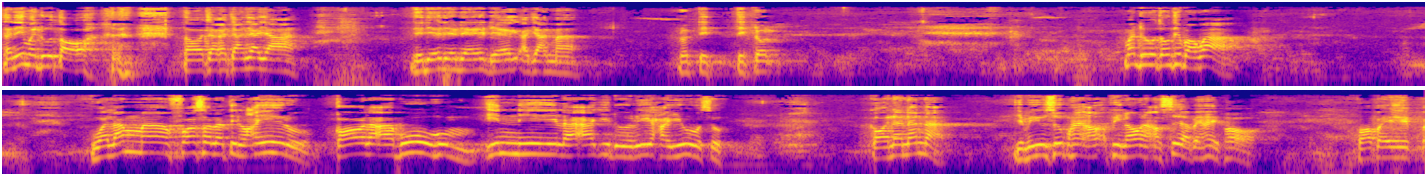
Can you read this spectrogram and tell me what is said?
ทีนี้มาดูต่อ ต่อจากอาจารย์ยายา เดี๋ยวเดี๋ยวเดี๋ยวเดี๋ยวอาจารย์มา รถติดติดรถ มาดูตรงที่บอกว่าولما فصلت العير قال أبوهم إني لأجد ريح يوسف ก่อนนั้นน่ะอย่ามียูซุฟให้เอาพี่น้องเอาเสื้อไปให้พ่อ พอไปไป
